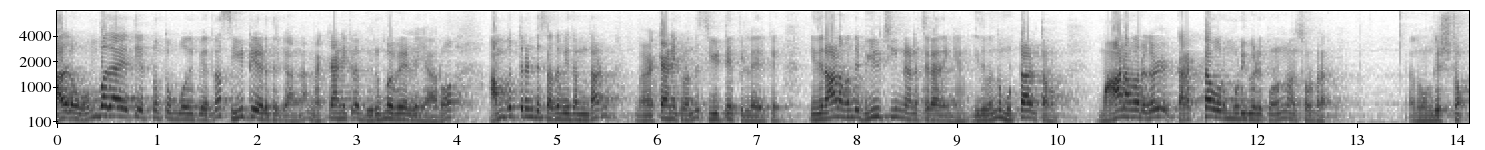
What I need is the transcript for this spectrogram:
அதில் ஒன்பதாயிரத்தி எட்நூற்றொம்பது பேர் தான் சீட்டே எடுத்திருக்காங்க. மெக்கானிக்கில் விரும்பவே இல்லை யாரும். ஐம்பத்தி ரெண்டு சதவீதம் தான் மெக்கானிக் வந்து சீட்டே ஃபில் இருக்குது இதனால் வந்து வீழ்ச்சின்னு நினச்சிடாதீங்க. இது வந்து முட்டாள்தனம். மாணவர்கள் கரெக்டாக ஒரு முடிவு எடுக்கணும்னு நான் சொல்கிறேன் அது உங்கள் இஷ்டம்.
